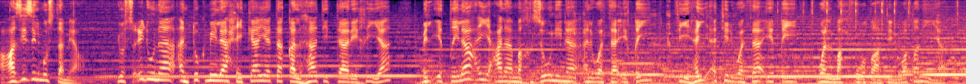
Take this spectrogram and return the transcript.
عزيزي المستمع يسعدنا أن تكمل حكاية قلهات التاريخية بالاطلاع على مخزوننا الوثائقي في هيئة الوثائق والمحفوظات الوطنية.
